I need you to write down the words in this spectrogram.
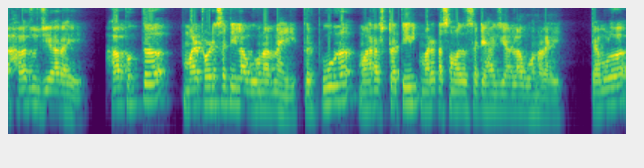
हा जो जी आर आहे हा फक्त मराठवाड्यासाठी लागू होणार नाही तर पूर्ण महाराष्ट्रातील मराठा समाजासाठी हा जी आर लागू होणार आहे. त्यामुळं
